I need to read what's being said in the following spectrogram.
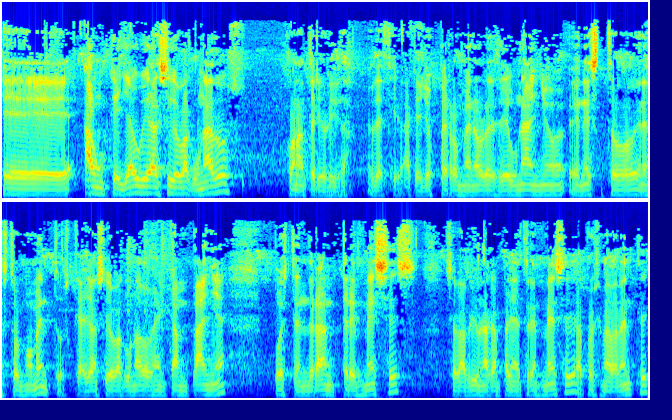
Eh, aunque ya hubieran sido vacunados con anterioridad. Es decir, aquellos perros menores de un año en, en estos momentos que hayan sido vacunados en campaña, pues tendrán tres meses, se va a abrir una campaña de tres meses aproximadamente,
